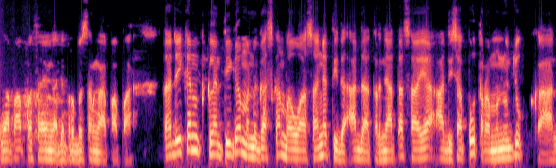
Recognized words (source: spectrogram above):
nggak apa-apa saya nggak diperbesar nggak apa-apa tadi kan kalian tiga menegaskan bahwasanya tidak ada ternyata saya Adi Saputra menunjukkan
